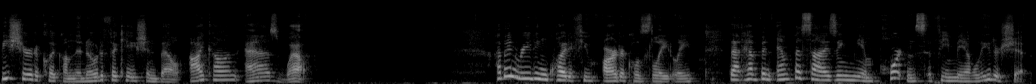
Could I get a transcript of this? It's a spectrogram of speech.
be sure to click on the notification bell icon as well. I've been reading quite a few articles lately that have been emphasizing the importance of female leadership.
